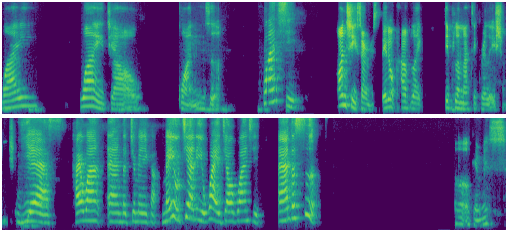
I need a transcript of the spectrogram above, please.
外外交 官子关系。 Anchi service. They don't have like diplomatic relationship. Yes, 台湾 and Jamaica 没有建立外交关系。And 四 Uh, okay, Miss.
